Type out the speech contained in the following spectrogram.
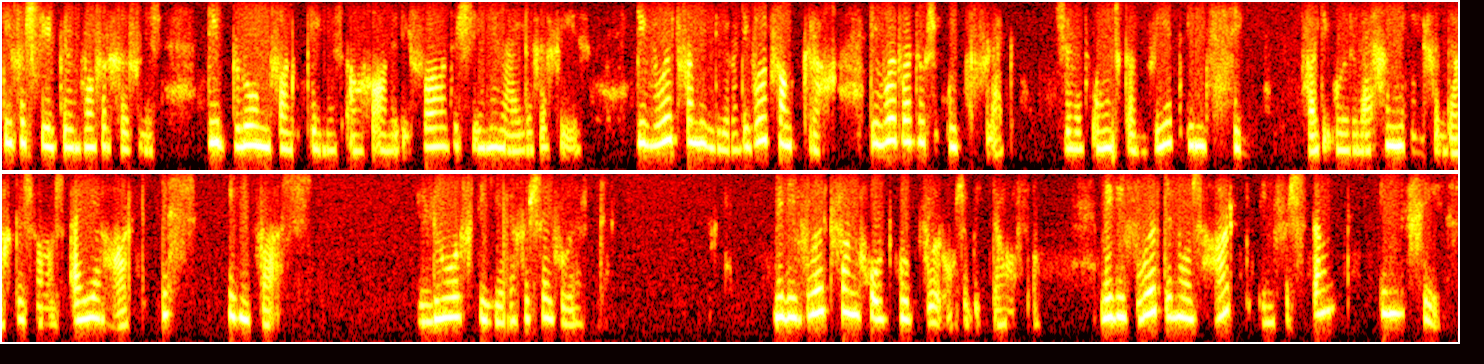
die versekering van vergifnis, die bron van kennis aangaande die Vader, Seun en Heilige Gees, die woord van die lewe, die woord van krag, die woord wat ons oopvlek sodat ons kan weet en sien wat die oorleggings en gedagtes van ons eie hart is en was loof die Here vir sy woord. Met die woord van God koop voor ons op die tafel. Met die woord in ons hart en verstand en gees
